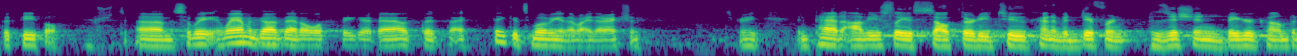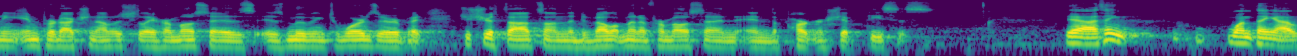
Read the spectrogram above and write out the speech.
but people. Um, so we, we haven't got that all figured out, but I think it's moving in the right direction. Great. And Pat, obviously, it's South32, kind of a different position, bigger company in production. Obviously, Hermosa is, is moving towards there, but just your thoughts on the development of Hermosa and, and the partnership thesis. Yeah, I think one thing I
